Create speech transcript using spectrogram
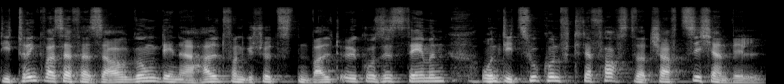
die Trinkwasserversorgung, den Erhalt von geschützten Waldökosystemen und die Zukunft der Forstwirtschaft sichern will.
